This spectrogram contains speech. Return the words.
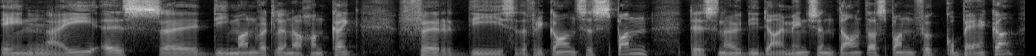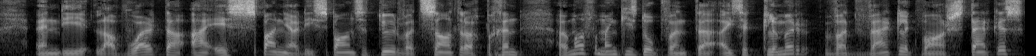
En mm. hy is uh, die man wat hulle nou gaan kyk vir die Suid-Afrikaanse span. Dis nou die Dimension Data span vir Quebeca in die La Vuelta a España, die Spaanse toer wat Saterdag begin. Hou maar vir Mentjies dop want uh, hy's 'n klimmer wat werklik waar sterk is.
